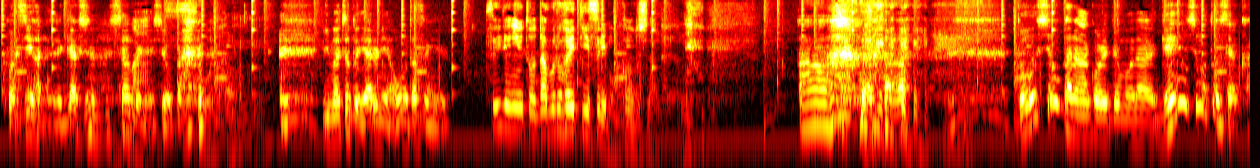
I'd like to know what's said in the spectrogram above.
詳しい話で逆襲の話したの時にしようか。まあそうだね今ちょっとやるには重たすぎる。ついでに言うと0083もこの年なんだけどねああ。どうしようかな、これでもな、現象としては語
